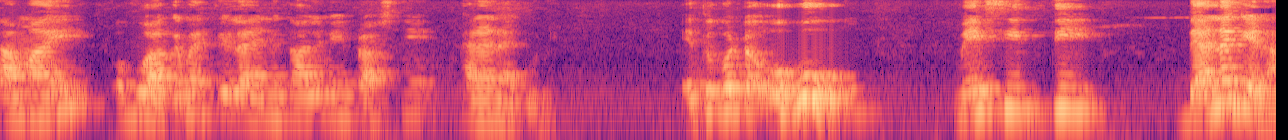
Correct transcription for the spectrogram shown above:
තමයි ඔහු අගමැති වෙලා ඉන්න කාලේ මේ ප්‍රශ්නේ පැන නැගුණේ. එතකොට ඔහු මේ සිද්ධි දැනගෙන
